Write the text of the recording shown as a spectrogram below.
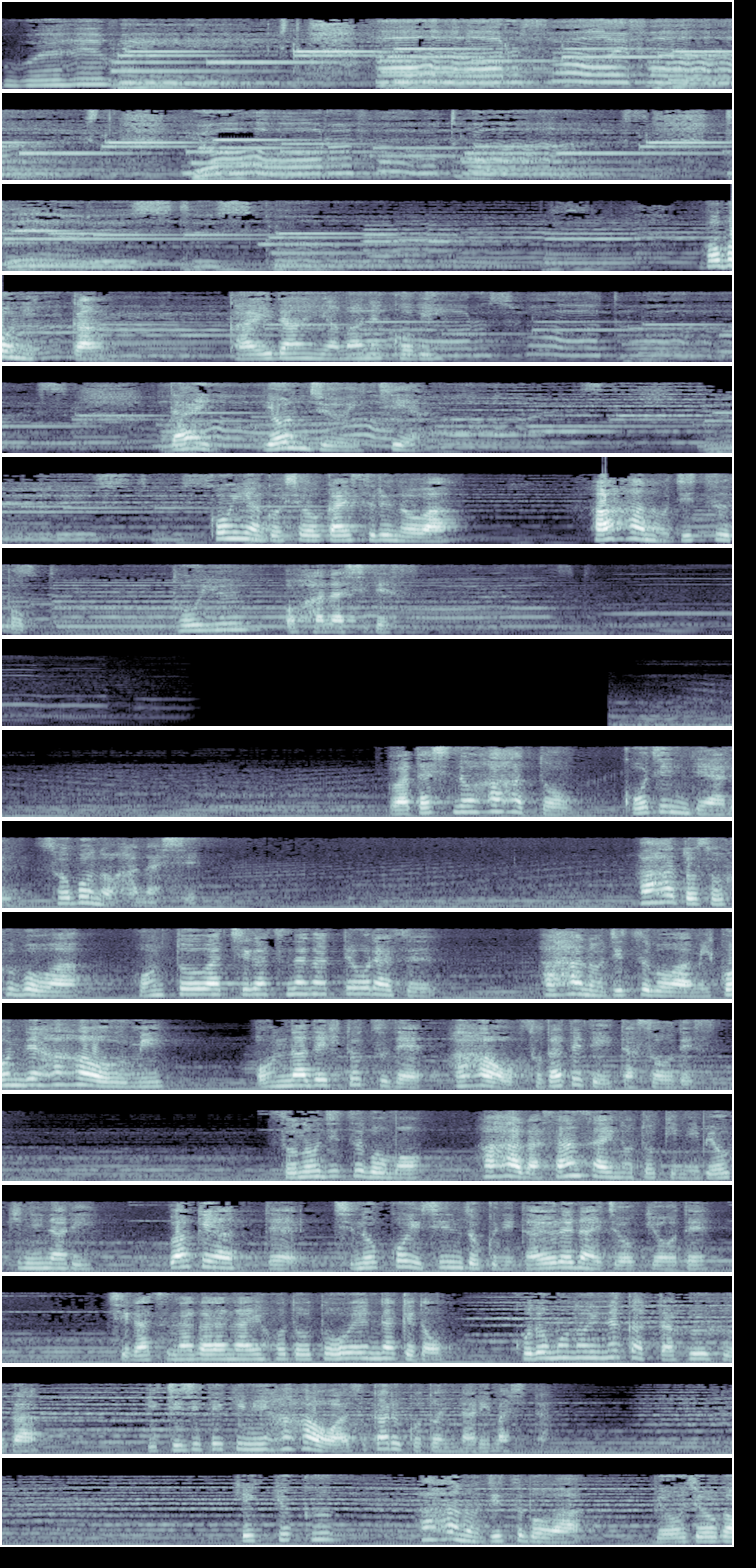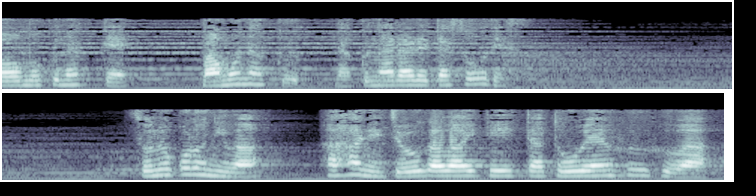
ほぼ日刊階段山猫便第41夜今夜ご紹介するのは母の実母というお話です。私の母と個人である祖母の話。母と祖父母は本当は血がつながっておらず母の実母は未婚で母を産み女で一つで母を育てていたそうです。その実母も母が3歳の時に病気になり訳あって血の濃い親族に頼れない状況で血がつながらないほど遠縁だけど子供のいなかった夫婦が一時的に母を預かることになりました。結局母の実母は病状が重くなって間もなく亡くなられたそうです。その頃には母に情が湧いていた桃園夫婦は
